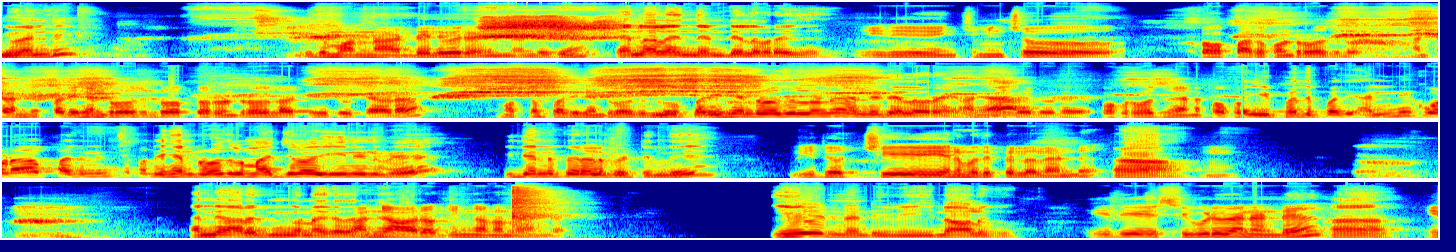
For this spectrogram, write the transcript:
ఇవండి ఇది మొన్న డెలివరీ అయిందండి ఇది. ఎన్నాళ్ళైందండి డెలివరీ అయ్యి? ఇది ఇంచుమించు ఒక పదకొండు రోజులు. అంటే అన్ని పదిహేను రోజుల లోపల రెండు రోజులు అటు ఇటు తేడా. మొత్తం పదిహేను రోజులు పదిహేను రోజుల్లోనే అన్ని డెలివరీ అయినాయా డెలివరీ ఒక రోజు వెనక ఒక ఈ పది పది అన్ని కూడా పది నుంచి పదిహేను రోజుల మధ్యలో ఈనినవే ఇది ఎన్ని పిల్లలు పెట్టింది? ఇది వచ్చి ఎనిమిది పిల్లలండి. ఆ, ఉం. అన్ని ఆరోగ్యంగా ఉన్నాయి కదా అన్ని ఆరోగ్యంగానే ఉన్నాయండి. ఇవేంటండి ఇవి నాలుగు? ఇది శివుడివేనండి. ఈ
